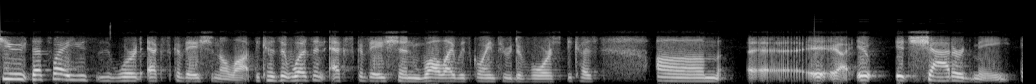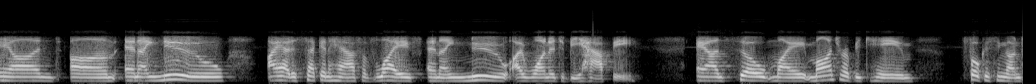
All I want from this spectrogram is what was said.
huge. That's why I use the word excavation a lot because it was an excavation while I was going through divorce because um, uh, it, it it shattered me and um, and I knew I had a second half of life and I knew I wanted to be happy. And so my mantra became focusing on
